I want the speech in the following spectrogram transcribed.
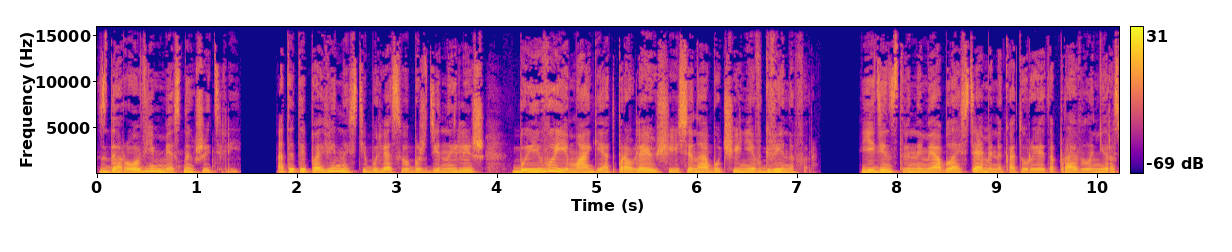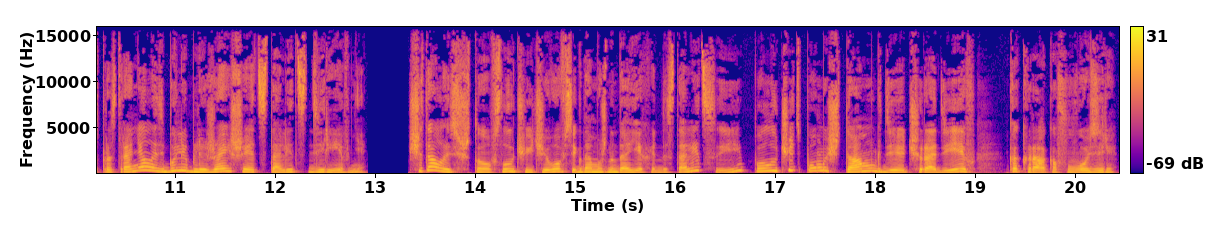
здоровьем местных жителей. От этой повинности были освобождены лишь боевые маги, отправляющиеся на обучение в Гвинефор. Единственными областями, на которые это правило не распространялось, были ближайшие от столиц деревни. Считалось, что в случае чего всегда можно доехать до столицы и получить помощь там, где чародеев, как раков в озере.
